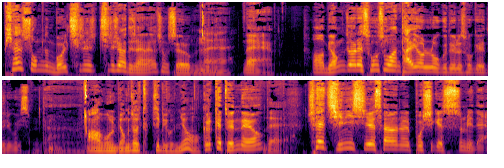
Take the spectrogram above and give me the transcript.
피할 수 없는 뭘 치르, 치르 셔야 되잖아요, 청취자 여러분들. 네. 네. 어, 명절의 소소한 다이얼로그들을 소개해드리고 있습니다. 아, 오늘 명절 특집이군요. 그렇게 됐네요. 네. 최진희 씨의 사연을 보시겠습니다.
